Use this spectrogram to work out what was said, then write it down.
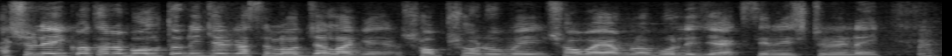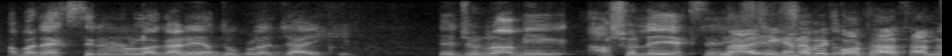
আসলে এই কথাটা বলতো নিজের কাছে লজ্জা লাগে। সব শোরুমেই সবাই আমরা বলি যে অ্যাক্সিডেন্ট হিস্টোরি নাই আবার অ্যাক্সিডেন্ট হলো গাড়ি এতগুলো যায় কি এই জন্য আমি আসলে অ্যাক্সিডেন্ট না এখানে কথা আছে আমি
